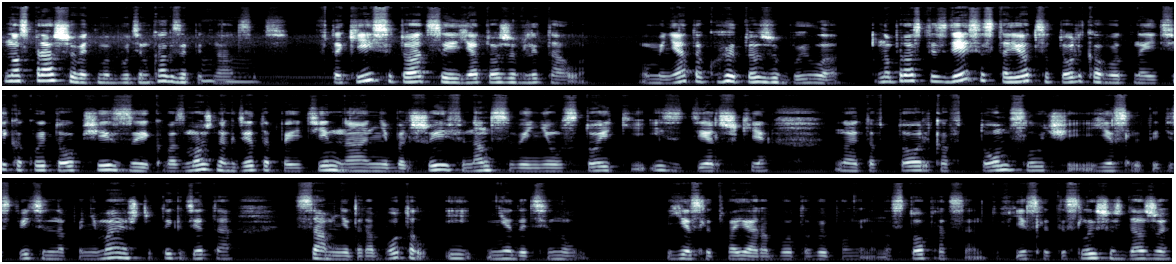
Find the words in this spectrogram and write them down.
Но спрашивать мы будем как за 15. Угу. В такие ситуации я тоже влетала. у меня такое тоже было. Но просто здесь остается только вот найти какой-то общий язык, возможно, где-то пойти на небольшие финансовые неустойки, издержки, но это только в том случае, если ты действительно понимаешь, что ты где-то сам не доработал и не дотянул. Если твоя работа выполнена на 100%, если ты слышишь даже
